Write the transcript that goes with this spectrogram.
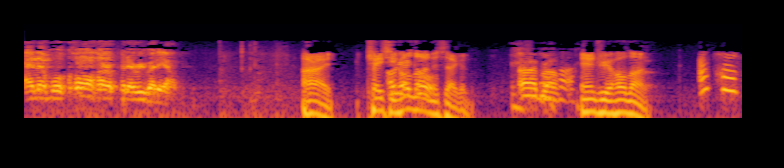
and then we'll call her, put everybody up. All right. Casey, Okay, hold on a second. All right, bro. Andrea, hold on. Okay.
